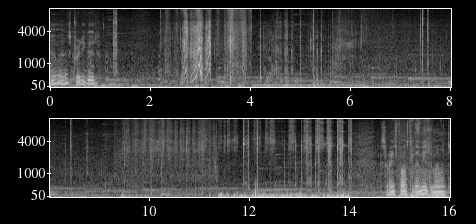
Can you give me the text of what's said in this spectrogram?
Oh, well, that's pretty good. It's rain's faster than me at the moment.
